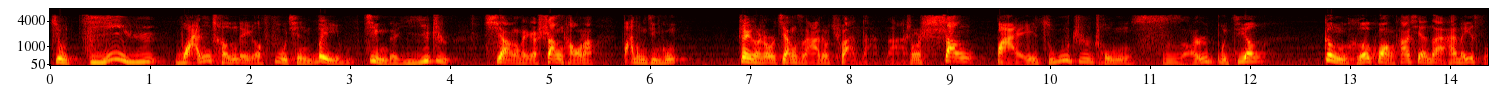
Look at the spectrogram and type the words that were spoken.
就急于完成这个父亲未竟的遗志，向这个商朝呢。发动进攻，这个时候姜子牙就劝他啊，说：“商百足之虫，死。而不僵。更何况他现在还没死，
